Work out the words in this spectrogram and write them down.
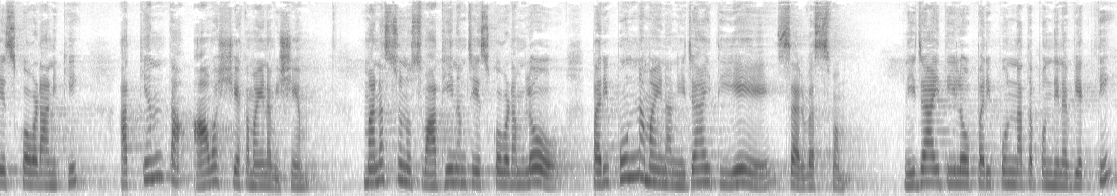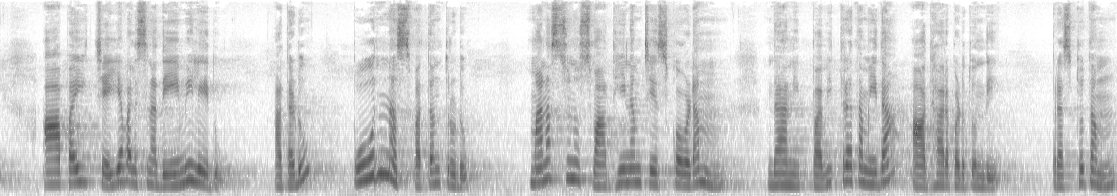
చేసుకోవడానికి అత్యంత ఆవశ్యకమైన విషయం. మనస్సును స్వాధీనం చేసుకోవడంలో పరిపూర్ణమైన నిజాయితీయే సర్వస్వం. నిజాయితీలో పరిపూర్ణత పొందిన వ్యక్తి ఆపై చేయవలసినదేమీ లేదు. అతడు పూర్ణ స్వతంత్రుడు. మనస్సును స్వాధీనం చేసుకోవడం దాని పవిత్రత మీద ఆధారపడుతుంది. ప్రస్తుతం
